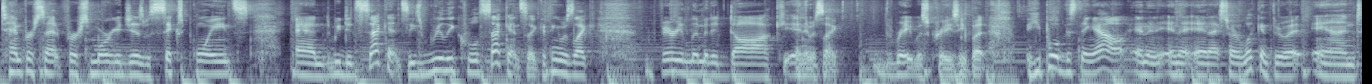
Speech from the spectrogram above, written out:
10% first mortgages with six points, and we did seconds. These really cool seconds. Like I think it was like very limited doc, and it was like the rate was crazy. But he pulled this thing out, and and, and I started looking through it, and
